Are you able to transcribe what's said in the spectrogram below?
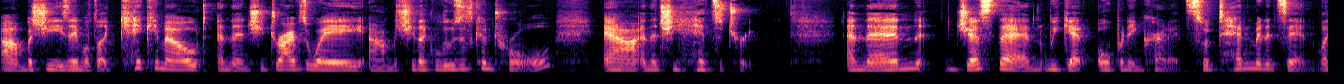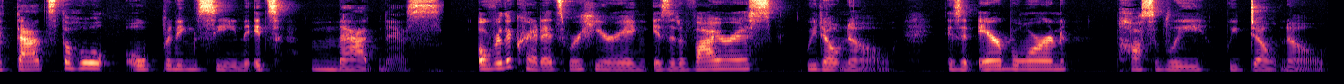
Um, but she's able to like kick him out and then she drives away. Um, but she like loses control uh, and then she hits a tree and then just then we get opening credits. So 10 minutes in, like that's the whole opening scene. It's madness. Over the credits, we're hearing is it a virus? We don't know. Is it airborne? Possibly, we don't know.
